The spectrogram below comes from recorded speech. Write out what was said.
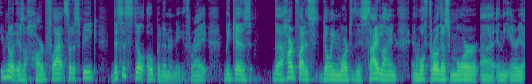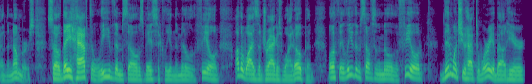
even though it is a hard flat, so to speak, this is still open underneath, right? Because the hard flat is going more to the sideline, and we'll throw this more uh, in the area of the numbers. So they have to leave themselves basically in the middle of the field. Otherwise, the drag is wide open. Well, if they leave themselves in the middle of the field, then what you have to worry about here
